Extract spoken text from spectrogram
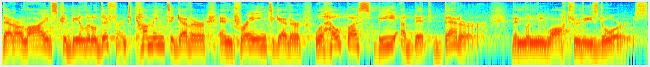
that our lives could be a little different. Coming together and praying together will help us be a bit better than when we walk through these doors.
